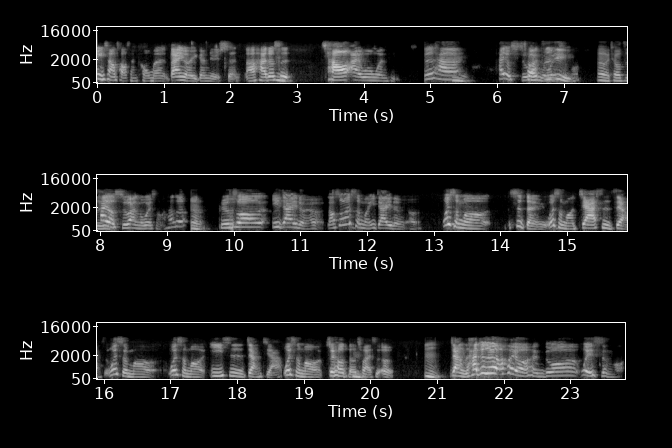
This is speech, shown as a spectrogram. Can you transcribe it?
印象超深刻，我们班有一个女生，然后她就是超爱问问题，就是她她有十万个为什么，嗯，求知欲，她有十万个为什么，她说，嗯。比如说一加一等于二，老师为什么一加一等于二？为什么是等于？为什么加是这样子？为什么为什么一是这样加？为什么最后得出来是二？嗯，这样子，他就是会有很多为什么，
